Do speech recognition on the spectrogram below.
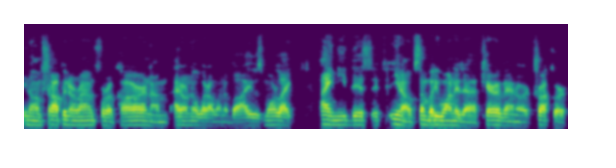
you know i'm shopping around for a car and i'm i don't know what i want to buy. It was more like i need this if you know if somebody wanted a caravan or a truck or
